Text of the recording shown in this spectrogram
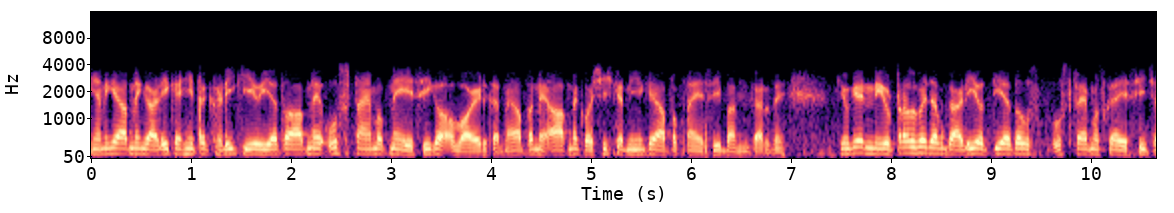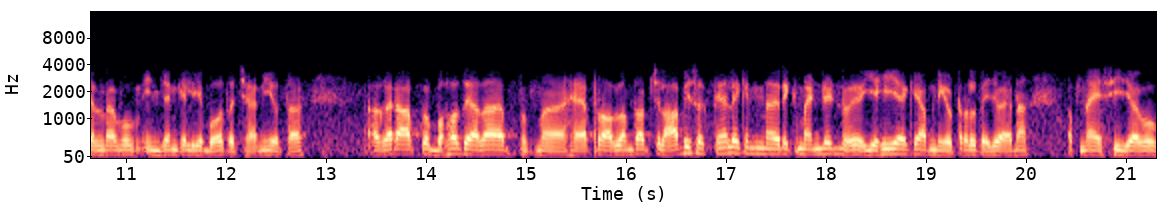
یعنی کہ آپ نے گاڑی کہیں پہ کھڑی کی ہوئی ہے، تو آپ نے اس ٹائم اپنے اے سی کا اوائڈ کرنا ہے۔ اپنے آپ نے کوشش کرنی ہے کہ آپ اپنا اے سی بند کر دیں۔ کیونکہ نیوٹرل پہ جب گاڑی ہوتی ہے، تو اس اس ٹائم اس کا اے سی چلنا وہ انجن کے لیے بہت اچھا نہیں ہوتا۔ اگر آپ کو بہت زیادہ ہے پرابلم تو آپ چلا بھی سکتے ہیں، لیکن ریکمینڈڈ یہی ہے کہ آپ نیوٹرل پہ جو ہے نا، اپنا اے سی جو ہے وہ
